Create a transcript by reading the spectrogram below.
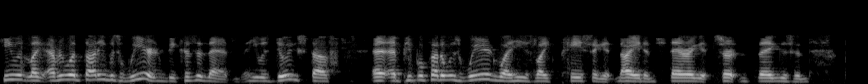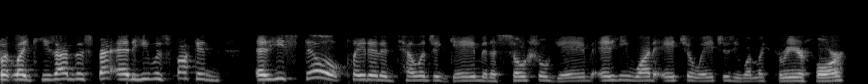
He was like everyone thought he was weird because of that. He was doing stuff and, and people thought it was weird when he's like pacing at night and staring at certain things and but like he's on the spe- and he was fucking and he still played an intelligent game and a social game and he won HOHs he won like 3 or 4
